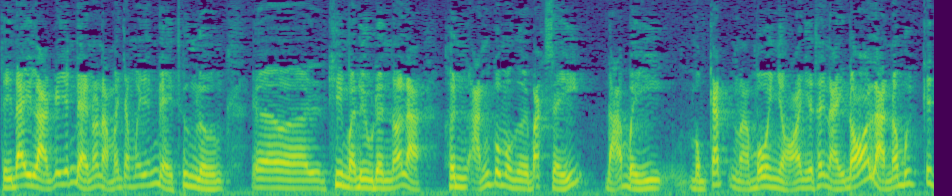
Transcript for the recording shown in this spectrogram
Thì đây là cái vấn đề nó nằm ở trong cái vấn đề thương lượng. Ờ, khi mà điều đình nói là hình ảnh của một người bác sĩ đã bị một cách mà bôi nhọ như thế này đó là nó mới cái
